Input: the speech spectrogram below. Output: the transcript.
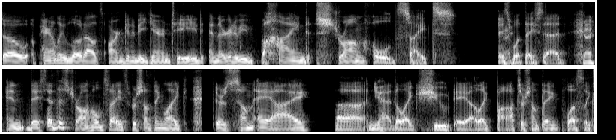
so apparently loadouts aren't going to be guaranteed and they're going to be behind stronghold sites is what they said Okay. and they said the stronghold sites were something like there's some ai uh, and you had to like shoot ai like bots or something plus like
